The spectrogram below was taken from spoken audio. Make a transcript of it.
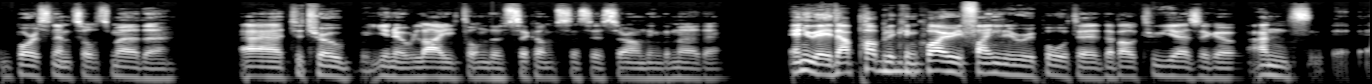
Boris Nemtsov's murder uh, to throw, you know, light on the circumstances surrounding the murder. Anyway, that public inquiry finally reported about two years ago and uh,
